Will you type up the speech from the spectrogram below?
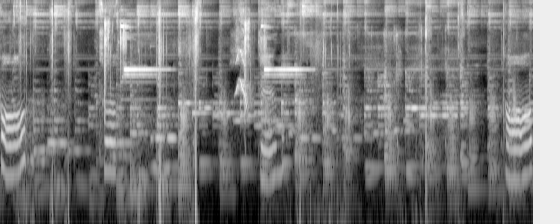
to, to z tym, to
